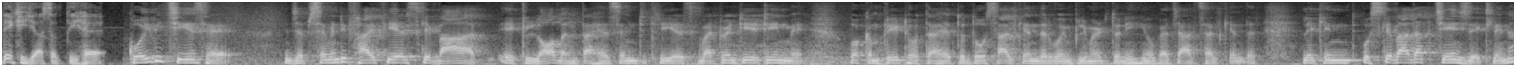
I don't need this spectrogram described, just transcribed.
دیکھی جا سکتی ہے۔ کوئی بھی چیز ہے جب سیونٹی فائیو ایئرس کے بعد ایک لا بنتا ہے سیونٹی تھری ایئرس کے بعد ٹوئنٹی ایٹین میں وہ کمپلیٹ ہوتا ہے تو دو سال کے اندر وہ امپلیمنٹ تو نہیں ہوگا، چار سال کے اندر۔ لیکن اس کے بعد آپ چینج دیکھ لیں نا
